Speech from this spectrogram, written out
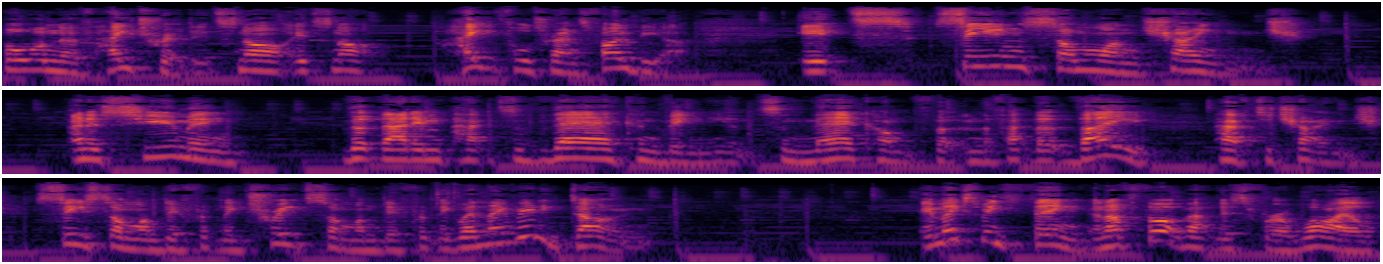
born of hatred. It's not it's not hateful transphobia. It's seeing someone change and assuming that that impacts their convenience and their comfort and the fact that they have to change, see someone differently, treat someone differently when they really don't. It makes me think, and I've thought about this for a while,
